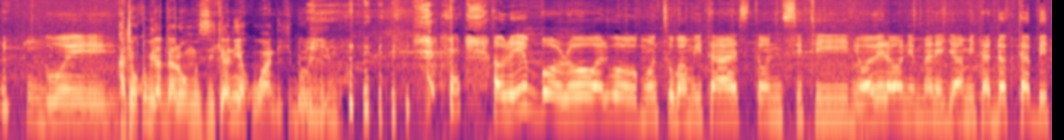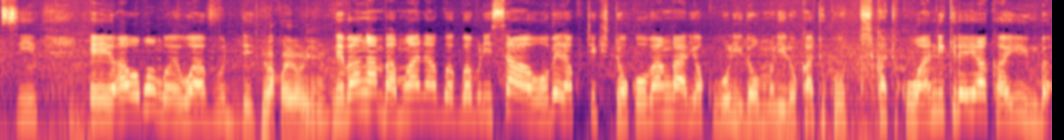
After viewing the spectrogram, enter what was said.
gwe kati okubira ddala omuziki ani yakuwandiikidde oluyimba? Oluyimba olwo waliwo omuntu bamuyita stone city newabeerawo ne manaja bamuyita dr bits eyo awo obwongo we bwavudde. Ne bakolera oluyimba? Ne baŋŋamba mwana gwe gwe buli saawa obeera ku tiktok obanga ali okuwulira omuliro katuku- katukuwandiikireyo akayimba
